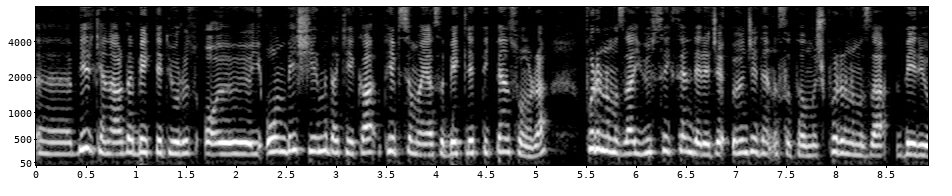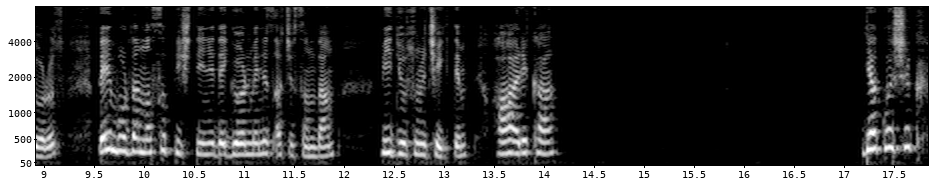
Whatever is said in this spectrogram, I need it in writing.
e, bir kenarda bekletiyoruz. O, e, 15-20 dakika tepsi mayası beklettikten sonra fırınımıza 180 derece önceden ısıtılmış fırınımıza veriyoruz. Ben burada nasıl piştiğini de görmeniz açısından videosunu çektim. Harika. Yaklaşık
